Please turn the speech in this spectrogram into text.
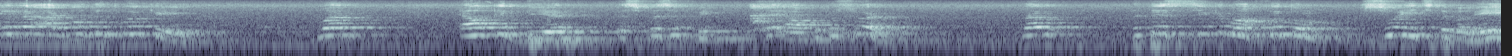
Here, ek wil dit ook hê. Maar elke deur is spesifiek vir elke persoon. Nou, dit is seker maar goed om so iets te wil hê,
